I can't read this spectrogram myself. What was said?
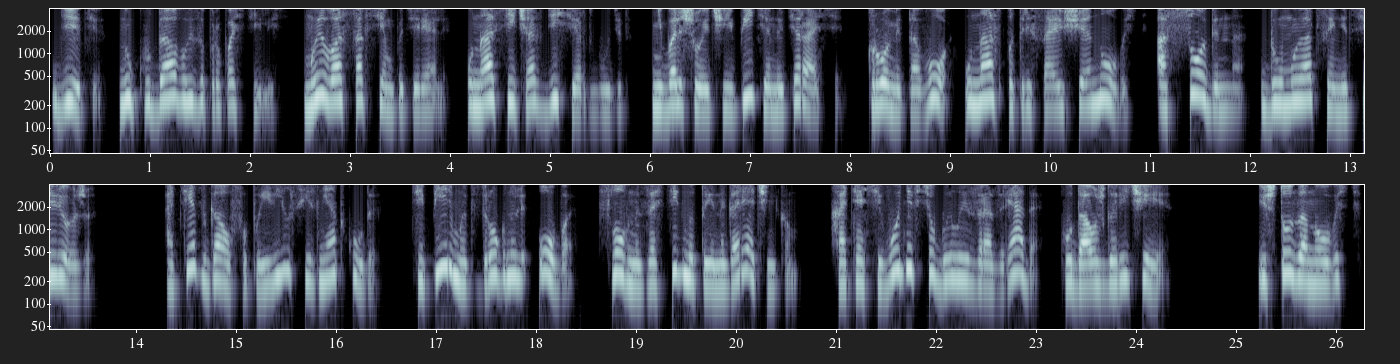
Дети, ну куда вы запропастились? Мы вас совсем потеряли. У нас сейчас десерт будет. Небольшое чаепитие на террасе. Кроме того, у нас потрясающая новость. Особенно, думаю, оценит Сережа. Отец Гауфа появился из ниоткуда. Теперь мы вздрогнули оба, словно застигнутые на горяченьком. Хотя сегодня все было из разряда, куда уж горячее. И что за новость?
